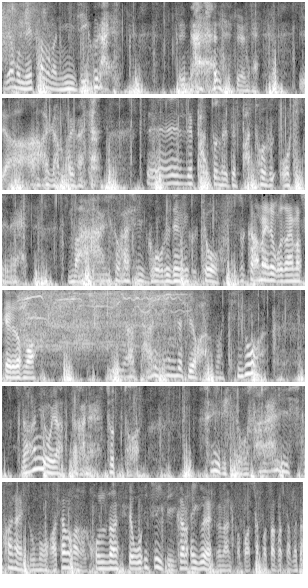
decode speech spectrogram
て、いや、もう寝たのが2時ぐらいなんですよね。いやー、頑張りました。えーで、パッと寝て、パッと起きてね、まあ、忙しいゴールデンウィーク、今日2日目でございますけれども、いや、大変ですよ。まあ、昨日、何をやったかね、ちょっと、整理しておさらいしとかないともう頭が混乱して追いついていかないぐらいのなんかバタバタバタバタ。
